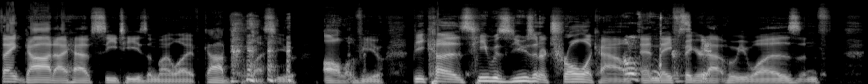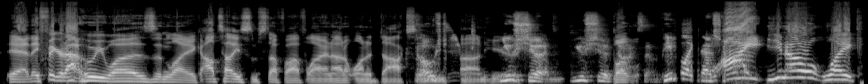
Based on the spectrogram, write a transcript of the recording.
thank god i have cts in my life god bless you all of you because he was using a troll account oh, and they figured yeah. out who he was and yeah, they figured out who he was, and like I'll tell you some stuff offline. I don't want to dox oh, him oh, on here. You should. You should but, dox him. People like that. Should. I, you know, like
